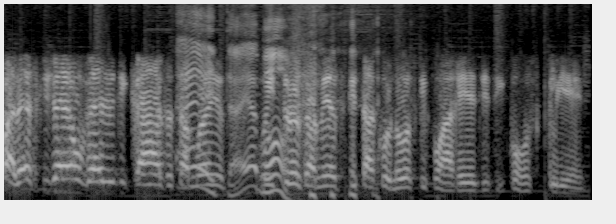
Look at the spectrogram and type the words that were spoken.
parece que já é um velho de casa, tamanho Eita, é o entrosamento que está conosco e com a rede e com os clientes.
